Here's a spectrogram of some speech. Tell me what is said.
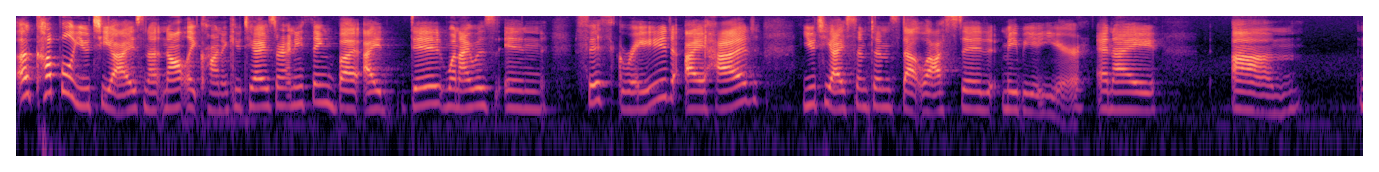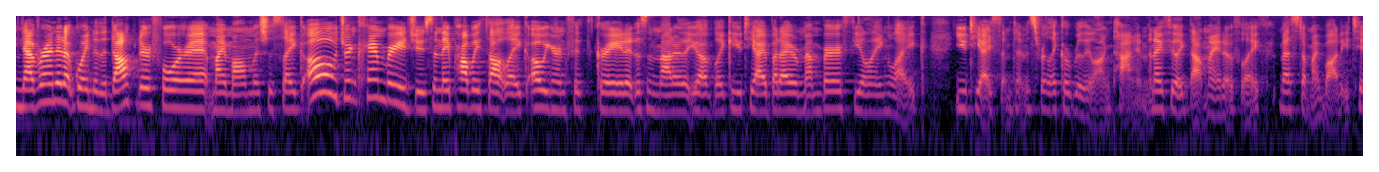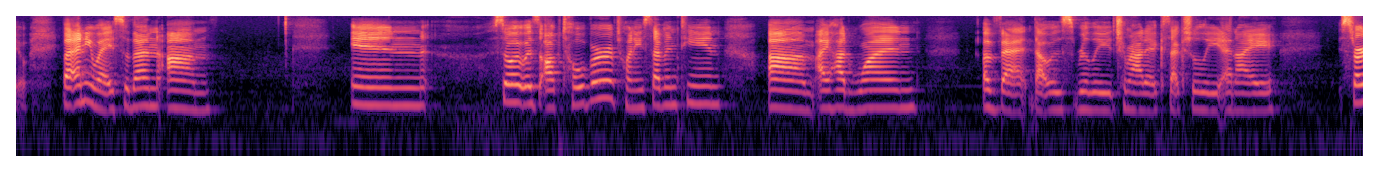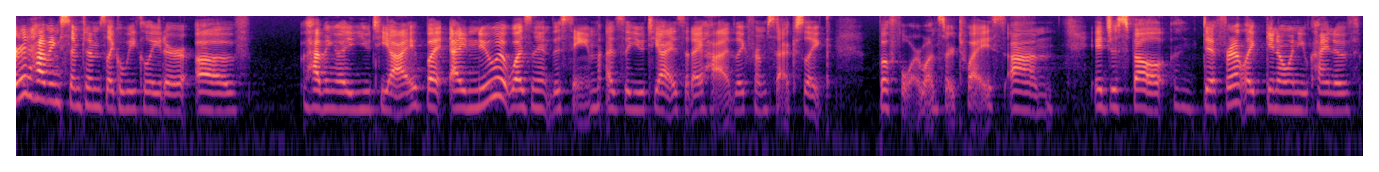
a couple UTIs, not not like chronic UTIs or anything, but I did when I was in fifth grade. I had UTI symptoms that lasted maybe a year, and I um, never ended up going to the doctor for it. My mom was just like, "Oh, drink cranberry juice," and they probably thought like, "Oh, you're in fifth grade. It doesn't matter that you have like a UTI." But I remember feeling like UTI symptoms for like a really long time, and I feel like that might have like messed up my body too. But anyway, so then um, in so it was October of 2017. Um, I had one event that was really traumatic sexually, and I started having symptoms like a week later of having a UTI, but I knew it wasn't the same as the UTIs that I had like from sex like before once or twice. Um, it just felt different, like you know when you kind of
